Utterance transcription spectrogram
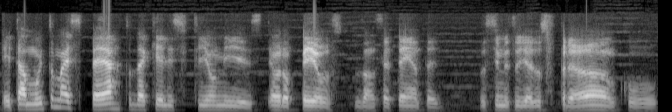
Ele tá muito mais perto daqueles filmes europeus dos anos 70, dos filmes do dos Franco,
